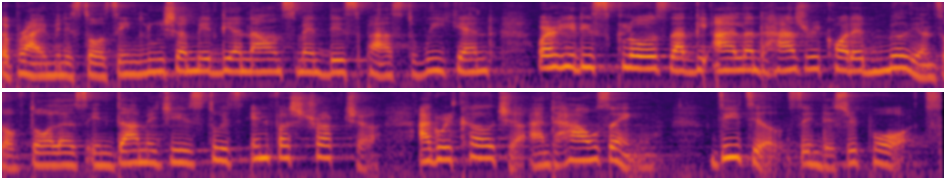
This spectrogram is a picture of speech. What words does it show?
The Prime Minister of St. Lucia made the announcement this past weekend where he disclosed that the island has recorded millions of dollars in damages to its infrastructure, agriculture and housing. Details in this report.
